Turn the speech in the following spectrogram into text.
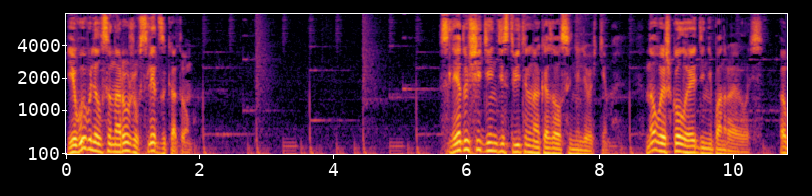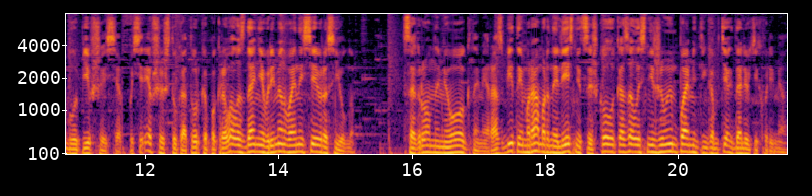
и вывалился наружу вслед за котом. Следующий день действительно оказался нелегким. Новая школа Эдди не понравилась. Облупившаяся, посеревшая штукатурка покрывала здание времен войны севера с югом. С огромными окнами, разбитой мраморной лестницей школа казалась неживым памятником тех далеких времен.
